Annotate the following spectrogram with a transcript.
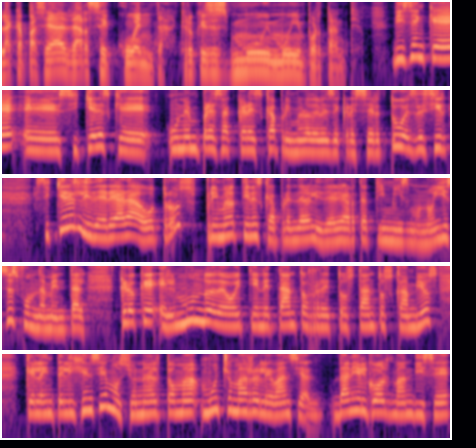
la capacidad de darse cuenta. Creo que eso es muy, muy importante. Dicen que eh, si quieres que una empresa crezca, primero debes de crecer tú. Es decir, si quieres liderar a otros, primero tienes que aprender a liderarte a ti mismo, ¿no? Y eso es fundamental. Creo que el mundo de hoy tiene tantos retos, tantos cambios, que la inteligencia emocional toma mucho más relevancia. Daniel Goldman dice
